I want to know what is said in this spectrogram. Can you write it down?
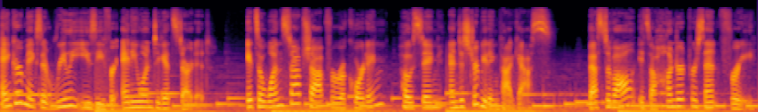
Anchor makes it really easy for anyone to get started. It's a one stop shop for recording, hosting, and distributing podcasts. Best of all, it's 100% free.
